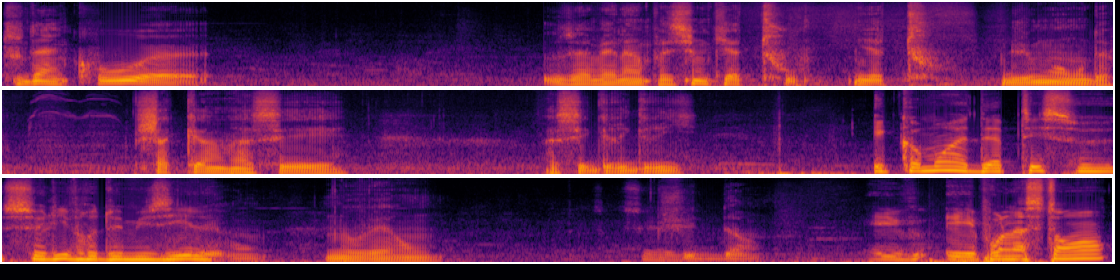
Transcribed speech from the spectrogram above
tout d'un coup, vous avez l'impression qu'il y a tout, il y a tout du monde. Chacun a ses, a ses gris-gris. Et comment adapter ce, ce livre de Musil? Nous verrons. Nous verrons. Je suis dedans. Et, et pour l'instant,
